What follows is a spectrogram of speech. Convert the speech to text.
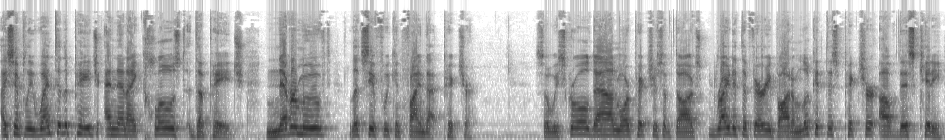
I simply went to the page and then I closed the page. Never moved. Let's see if we can find that picture. So we scroll down, more pictures of dogs. Right at the very bottom, look at this picture of this kitty.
